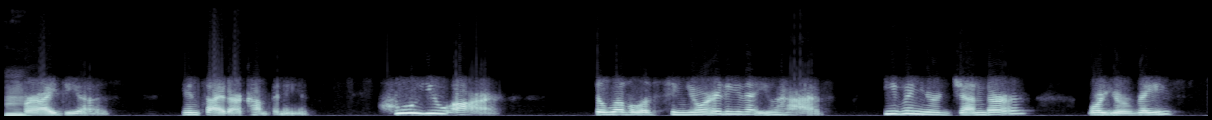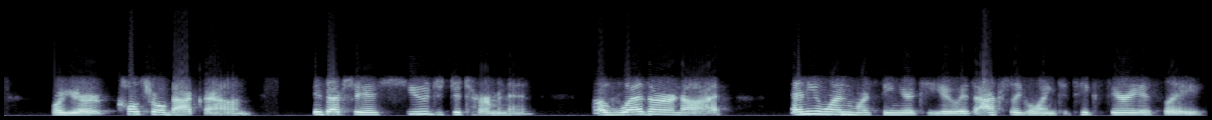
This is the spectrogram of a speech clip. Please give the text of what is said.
hmm. for ideas inside our companies. Who you are the level of seniority that you have, even your gender or your race or your cultural background is actually a huge determinant of whether or not anyone more senior to you is actually going to take seriously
